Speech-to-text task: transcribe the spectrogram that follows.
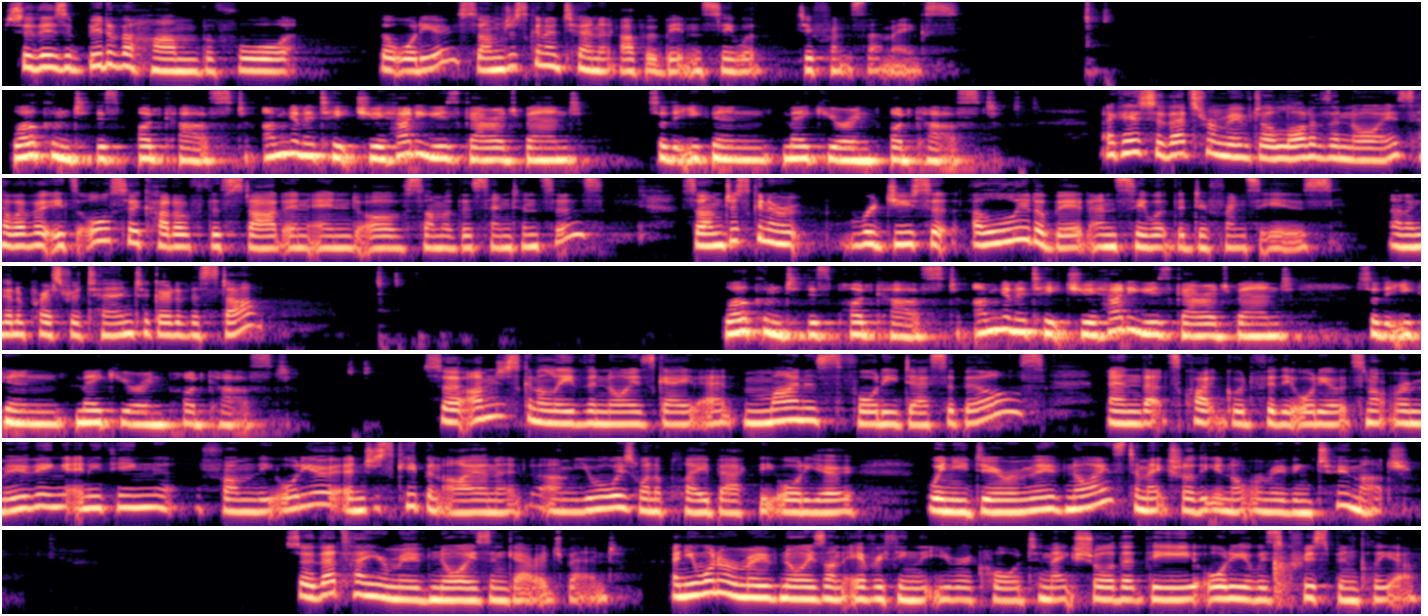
So there's a bit of a hum before the audio, so I'm just going to turn it up a bit and see what difference that makes. Welcome to this podcast. I'm going to teach you how to use GarageBand so that you can make your own podcast. Okay, so that's removed a lot of the noise. However, it's also cut off the start and end of some of the sentences. So I'm just going to reduce it a little bit and see what the difference is. And I'm going to press return to go to the start. Welcome to this podcast. I'm going to teach you how to use GarageBand so that you can make your own podcast. So I'm just going to leave the noise gate at minus 40 decibels and that's quite good for the audio. It's not removing anything from the audio and just keep an eye on it. Um, you always want to play back the audio when you do remove noise to make sure that you're not removing too much. So that's how you remove noise in GarageBand. And you want to remove noise on everything that you record to make sure that the audio is crisp and clear.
